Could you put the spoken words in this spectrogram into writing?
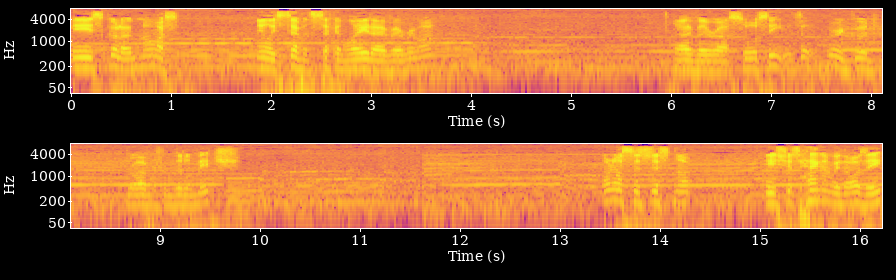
is got a nice, nearly seven second lead over everyone. Over uh, Saucy. It's a very good driver from Little Mitch. Onos is just not. He's just hanging with Aussie.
